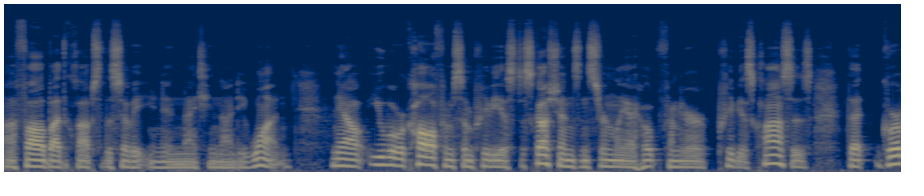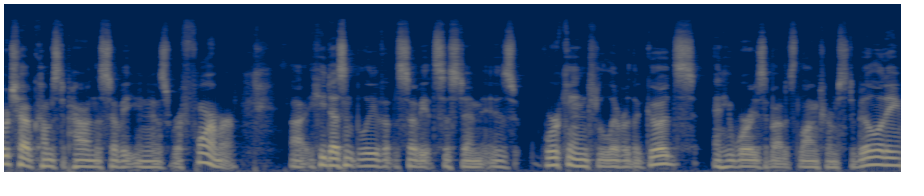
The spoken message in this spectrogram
uh, followed by the collapse of the Soviet Union in 1991. Now, you will recall from some previous discussions, and certainly I hope from your previous classes, that Gorbachev comes to power in the Soviet Union as a reformer. Uh, he doesn't believe that the Soviet system is working to deliver the goods, and he worries about its long term stability.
